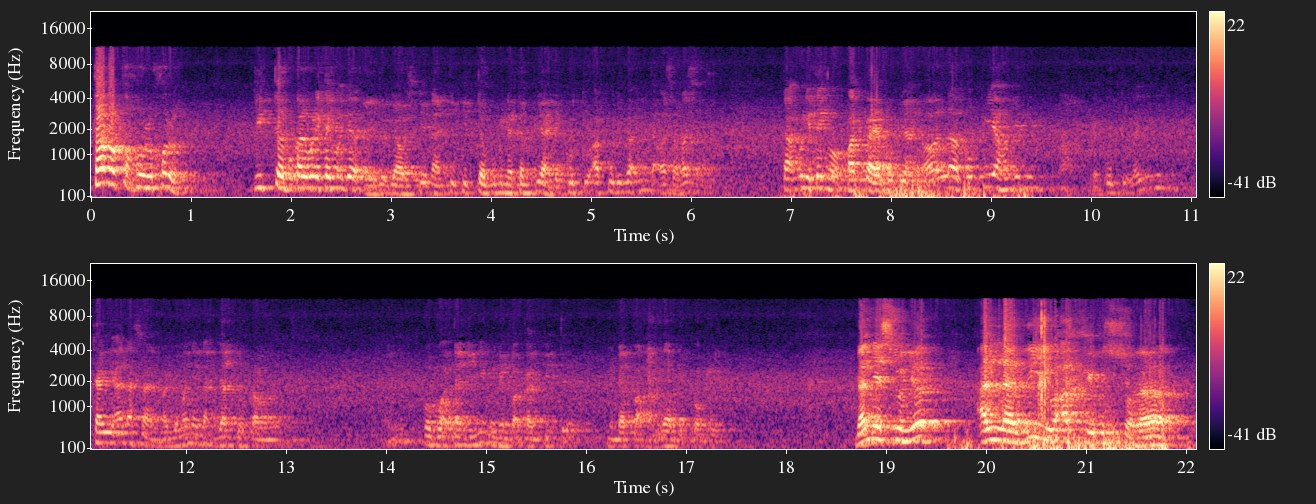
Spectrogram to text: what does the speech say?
Tarakahul khul kita bukan boleh tengok dia. Eh duduk jauh sikit nanti kita pun kena tempiah. Dia kutuk aku juga ni tak rasa-rasa. Tak boleh tengok pakai kopiah. Allah kopiah macam ni. Ha, Dia kutuk lagi. Cari alasan bagaimana nak jatuh kawan Perbuatan ini menyebabkan kita mendapat azab di kubur. Dan yang seterusnya allazi yu'akhirus solat.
